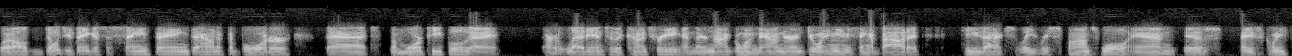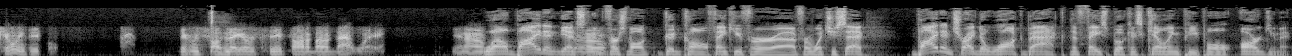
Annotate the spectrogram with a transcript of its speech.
Well, don't you think it's the same thing down at the border that the more people that are let into the country and they're not going down there and doing anything about it, he's actually responsible and is basically killing people. They ever thought about it that way, you know. Well, Biden. Yes. So- first of all, good call. Thank you for uh, for what you said. Biden tried to walk back the Facebook is killing people argument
